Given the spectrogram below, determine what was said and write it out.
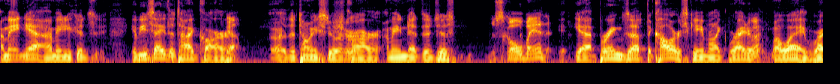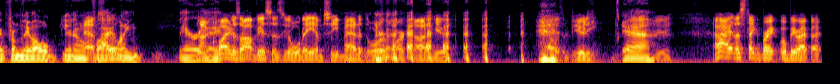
I mean, yeah, I mean you could if you say the Tide car, Yeah. or the Tony Stewart Sure. car. I mean that just The Skull Bandit. yeah it brings up the color scheme like right Yeah. away, right from the old you know Absolutely. filing area. Not quite as obvious as the old AMC Matador of Mark Donohue. That was a beauty. Yeah. Beauty. All right, let's take a break. We'll be right back.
